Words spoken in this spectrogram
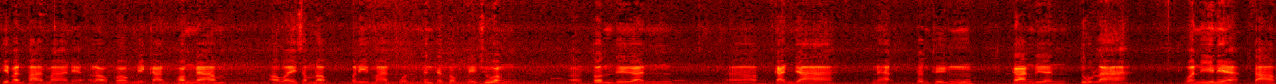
ที่ผ่านมาเนี่ยเราก็มีการพ่องน้ำเอาไว้สำหรับปริมาณฝน ซึ่งจะตกในช่วงต้นเดือนอกันยานะฮะจนถึงกลางเดือนตุลา วันนี้เนี่ยตาม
